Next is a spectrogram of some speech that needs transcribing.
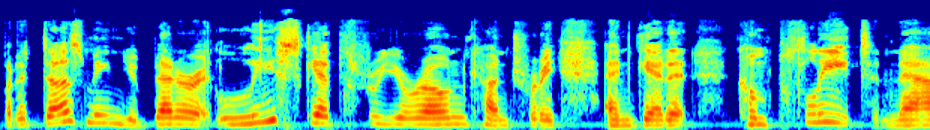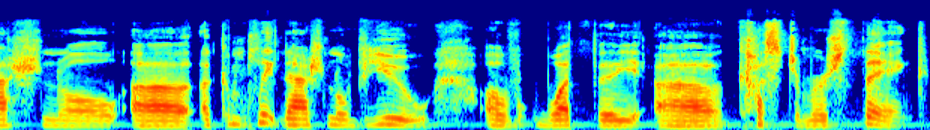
but it does mean you better at least get through your own country and get it complete national, uh, a complete national view of what the uh, customers think.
